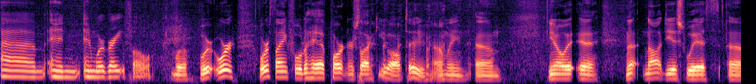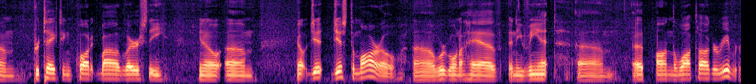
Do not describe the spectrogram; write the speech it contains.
um, and, and we're grateful. Well, we're we're we're thankful to have partners like you all too. I mean, um, you know, it, uh, not not just with um, protecting aquatic biodiversity. You know, um, you know, j- just tomorrow uh, we're going to have an event um, up on the Watauga River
